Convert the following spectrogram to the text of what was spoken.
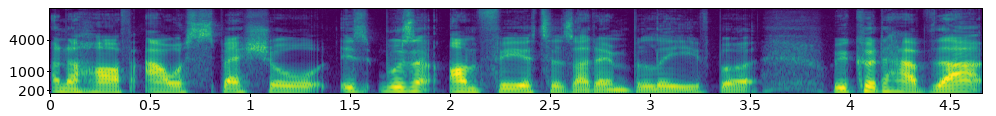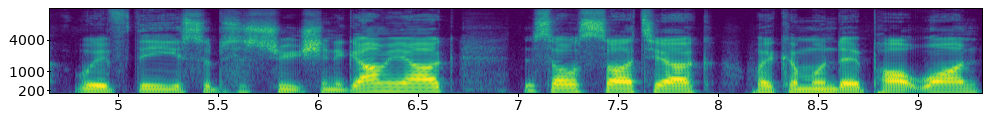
and a half hour special. It wasn't on theaters, I don't believe, but we could have that with the Substitute Shinigami arc, Soul Society arc, Hueco Part 1,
